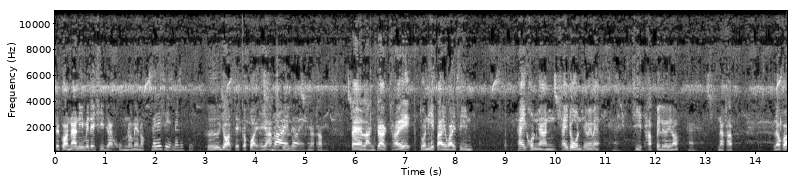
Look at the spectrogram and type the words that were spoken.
แต่ก่อนหน้านี้ไม่ได้ฉีดยาคุมเนาะแม่เนาะไม่ได้ฉีดไม่ได้ฉีด คือหยอดเสร็จก็ปล่อยให้หญ้ามันปล่อยขึ้นเลปล่อยยนะครับ แต่หลังจากใช้ตัวนี้ไปไวซีน ให้คนงานใช้โดรนใช่ไหมแม่ค่ะฉีดทับไปเลยเนาะค่ะนะครับ แล้วก็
